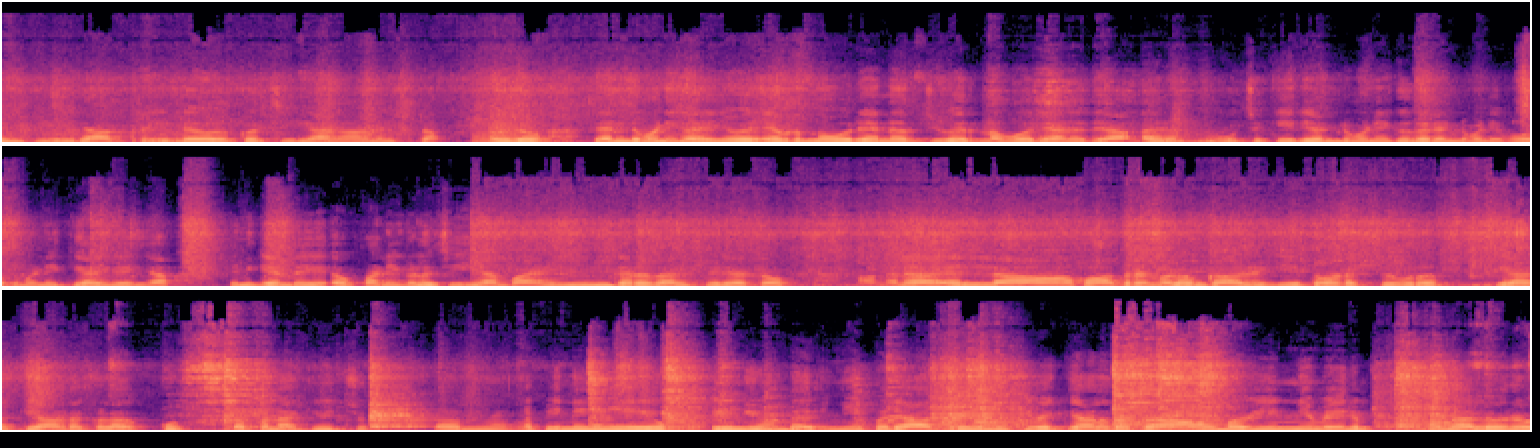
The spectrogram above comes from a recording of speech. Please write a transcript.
എനിക്ക് രാത്രിയിലൊക്കെ ചെയ്യാനാണ് ഇഷ്ടം. ഒരു രണ്ട് മണി കഴിഞ്ഞ് എവിടെ നിന്നോ ഒരു എനർജി വരുന്ന പോലെയാണ്. ഉച്ചയ്ക്ക് രണ്ട് മണിയൊക്കെ രണ്ട് മണി മൂന്ന് മണിയൊക്കെ ആയി കഴിഞ്ഞാൽ എനിക്ക് എന്റെ പണികൾ ചെയ്യാൻ ഭയങ്കര താല്പര്യം കേട്ടോ അങ്ങനെ എല്ലാ പാത്രങ്ങളും കഴുകി തുടച്ച് വൃത്തിയാക്കി അടക്കള കുട്ടപ്പനാക്കി വെച്ചു. പിന്നെ ഇനി ഇനിയുണ്ട്. ഇനിയിപ്പോൾ രാത്രിയിലേക്ക് വെക്കാനുള്ളതൊക്കെ ആവുമ്പോൾ ഇനിയും വരും. എന്നാലൊരു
